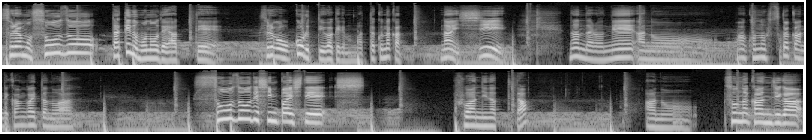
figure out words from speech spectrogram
それはもう想像だけのものであってそれが起こるっていうわけでも全くなかないしなんだろうねあのまあ、この2日間で考えたのは想像で心配して不安になってた？あのそんな感じが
